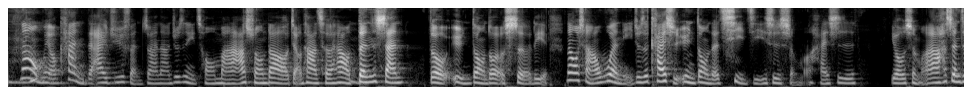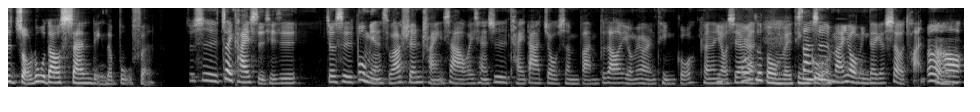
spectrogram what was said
那我们有看你的 IG 粉砖呢，就是你从马拉松到脚踏车，还有登山。都有运动，都有涉猎。那我想要问你，就是开始运动的契机是什么？还是有什么啊？甚至走入到山林的部分，就是最开始其实就是不免俗要宣传一下。我以前是台大救生班，不知道有没有人听过？可能有些人这个我没听过，算是蛮有名的一个社团。然后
